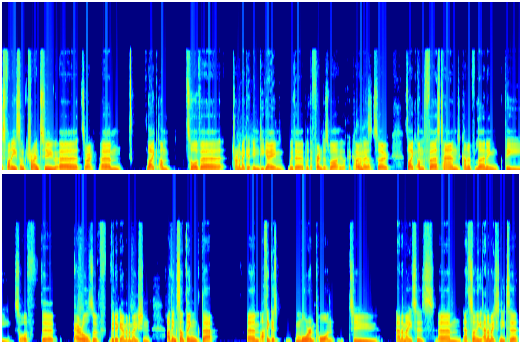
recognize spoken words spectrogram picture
it's funny. So I'm trying to uh, sorry, um, like I'm sort of uh, trying to make an indie game with a with a friend as well, like a coder. Oh, nice. So it's like I'm firsthand kind of learning the sort of the perils of video game animation. I think something that um, I think is more important to animators um, and something animators need to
